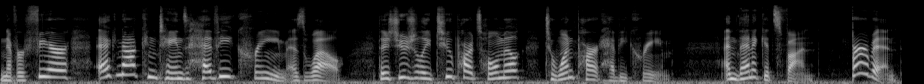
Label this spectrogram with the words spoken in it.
Never fear, eggnog contains heavy cream as well. There's usually two parts whole milk to one part heavy cream. And then it gets fun bourbon.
